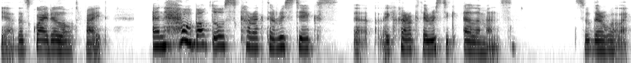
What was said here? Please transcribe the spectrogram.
yeah, that's quite a lot, right? And how about those characteristics uh, like characteristic elements. So there were like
